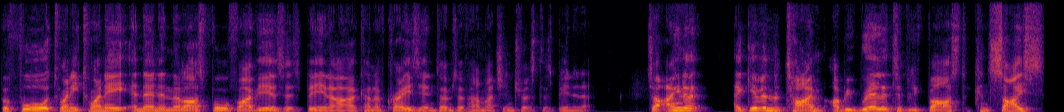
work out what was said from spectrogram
before 2020, and then in the last four or five years, it's been uh, kind of crazy in terms of how much interest there's been in it. So I'm going to given the time, I'll be relatively fast, concise.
